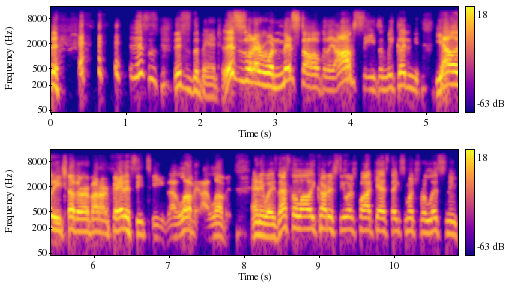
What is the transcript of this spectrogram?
this is this is the banter. This is what everyone missed all for the off season. We couldn't yell at each other about our fantasy teams. I love it. I love it. Anyways, that's the Lolley Carter Steelers podcast. Thanks so much for listening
